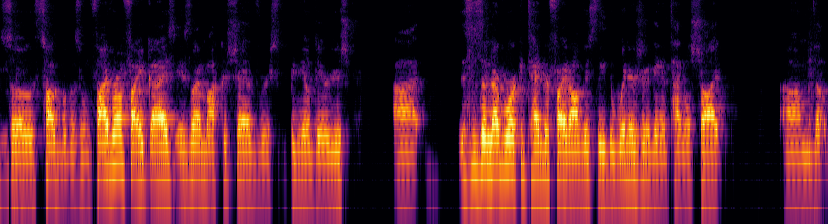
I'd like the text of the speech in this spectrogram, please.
So let's talk about this one. Five round fight, guys. Islam Makhachev versus Beneil Dariush. Uh, this is a number one contender fight. Obviously, the winner's going to get a title shot. Um, the,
